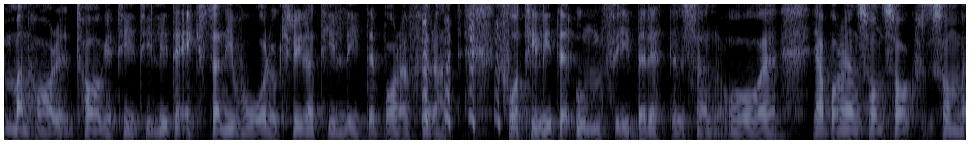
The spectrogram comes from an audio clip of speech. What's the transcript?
man har tagit till, till lite extra nivåer och kryddat till lite bara för att få till lite umf i berättelsen och eh, ja, bara en sån sak som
